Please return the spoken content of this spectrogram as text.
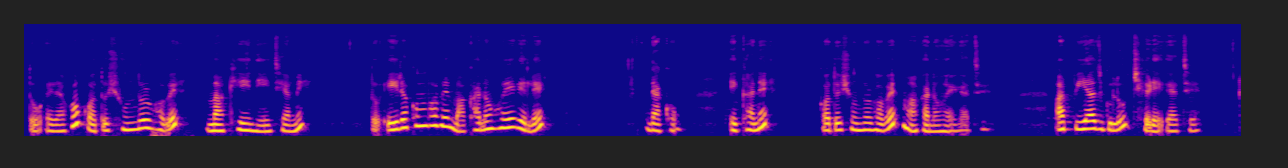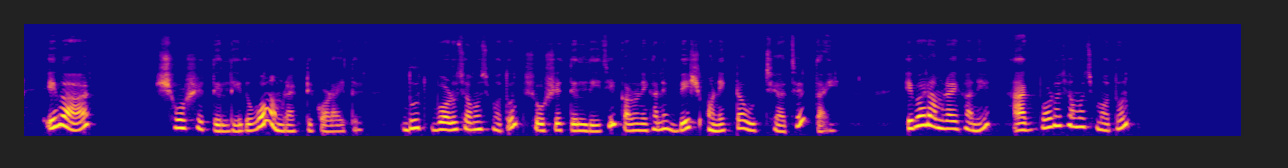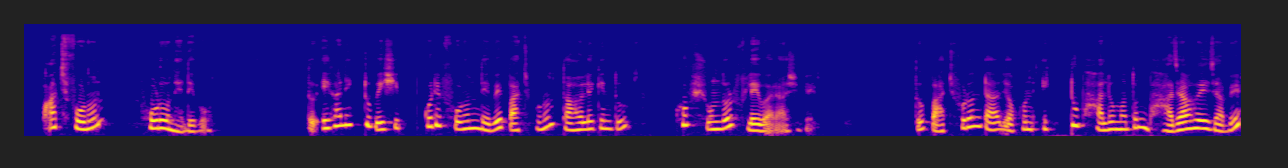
তো এ দেখো কত সুন্দরভাবে মাখিয়ে নিয়েছি আমি। তো এইরকমভাবে মাখানো হয়ে গেলে দেখো এখানে কত সুন্দরভাবে মাখানো হয়ে গেছে আর পেঁয়াজগুলো ছেড়ে গেছে। এবার সর্ষের তেল দিয়ে দেবো আমরা একটি কড়াইতে। দু বড় চামচ মতন সর্ষের তেল দিয়েছি, কারণ এখানে বেশ অনেকটা উচ্ছে আছে, তাই। এবার আমরা এখানে এক বড় চামচ মতন পাঁচ ফোড়ন ফোড়নে দেব। তো এখানে একটু বেশি করে ফোড়ন দেবে পাঁচ ফোড়ন, তাহলে কিন্তু খুব সুন্দর ফ্লেভার আসবে। তো পাঁচ ফোড়নটা যখন একটু ভালো মতন ভাজা হয়ে যাবে,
